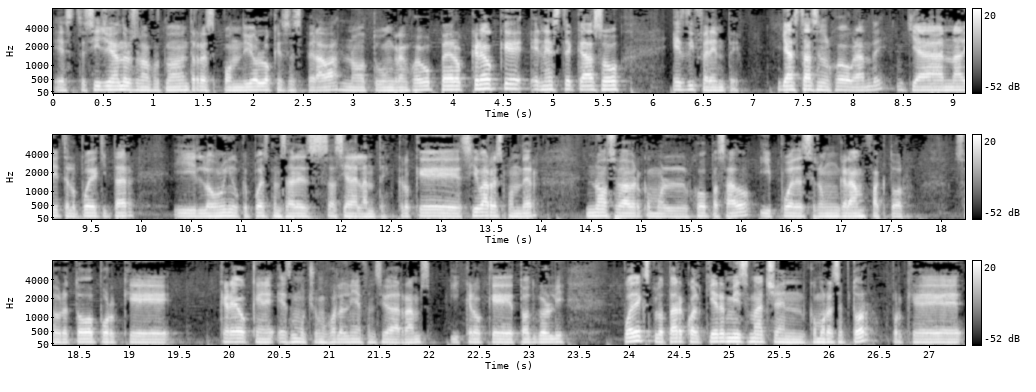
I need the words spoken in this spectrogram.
Este, CJ Anderson afortunadamente respondió lo que se esperaba. No tuvo un gran juego. Pero creo que en este caso es diferente. Ya estás en el juego grande. Ya nadie te lo puede quitar. Y lo único que puedes pensar es hacia adelante. Creo que sí va a responder. No se va a ver como el juego pasado. Y puede ser un gran factor. Sobre todo porque creo que es mucho mejor la línea defensiva de Rams. Y creo que Todd Gurley puede explotar cualquier mismatch en, como receptor, porque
